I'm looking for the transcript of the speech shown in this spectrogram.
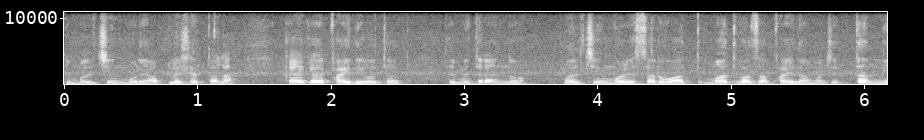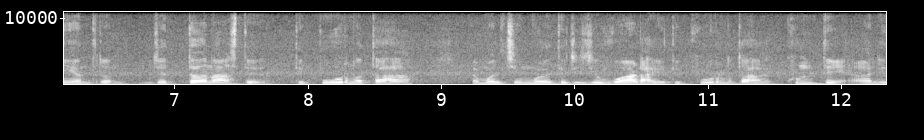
की मल्चिंगमुळे आपल्या शेताला काय काय फायदे होतात. तर मित्रांनो मल्चिंगमुळे सर्वात महत्त्वाचा फायदा म्हणजे तण नियंत्रण. जे तण असते ते पूर्णतः या मल्चिंगमुळे त्याची जी वाढ आहे ती पूर्णतः खुंटते आणि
